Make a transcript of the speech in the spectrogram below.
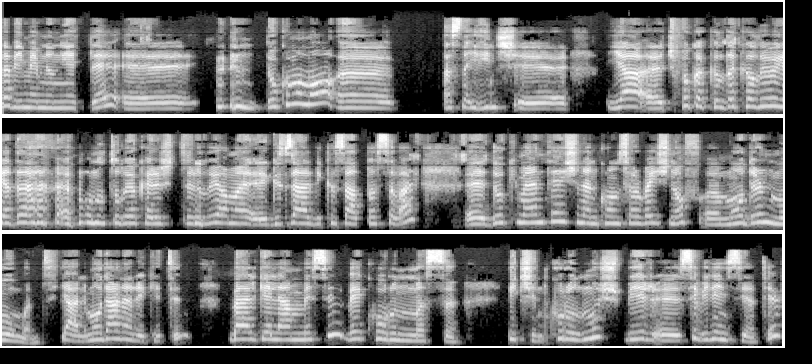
Tabii memnuniyetle. E, Dokomomo e, aslında ilginç e, ya e, çok akılda kalıyor ya da unutuluyor, karıştırılıyor ama e, güzel bir kısaltması var. E, Documentation and Conservation of Modern Movement yani modern hareketin belgelenmesi ve korunması için kurulmuş bir sivil inisiyatif.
